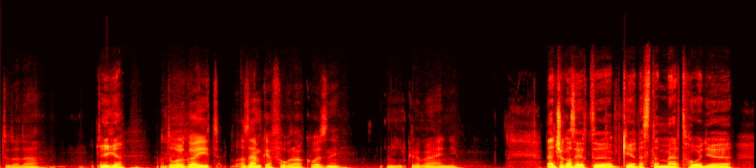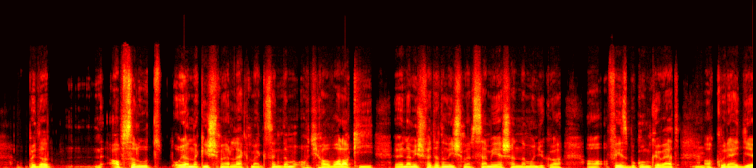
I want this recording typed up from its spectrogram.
tudod, a, Igen. a dolgait, az nem kell foglalkozni. Körülbelül ennyi. Nem csak azért kérdeztem, mert hogy például abszolút olyannak ismerlek, meg szerintem, hogyha valaki nem is feltétlenül ismer személyesen, de mondjuk a, a Facebookon követ, mm. akkor egy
